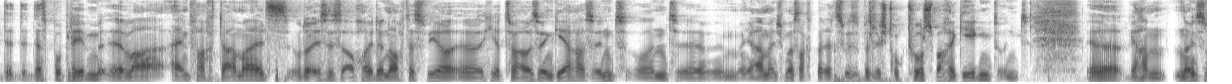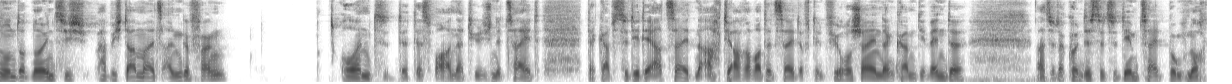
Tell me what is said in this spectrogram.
das Problem äh, war einfach damals oder ist es auch heute noch, dass wir äh, hier zu Hause in Gera sind und äh, ja, manchmal sagt man dazu, es ist ein bisschen strukturschwache Gegend und wir haben 1990 habe ich damals angefangen und das war natürlich eine Zeit, da gab es zu DDR-Zeiten acht Jahre Wartezeit auf den Führerschein, dann kam die Wende. Also da konntest du zu dem Zeitpunkt noch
